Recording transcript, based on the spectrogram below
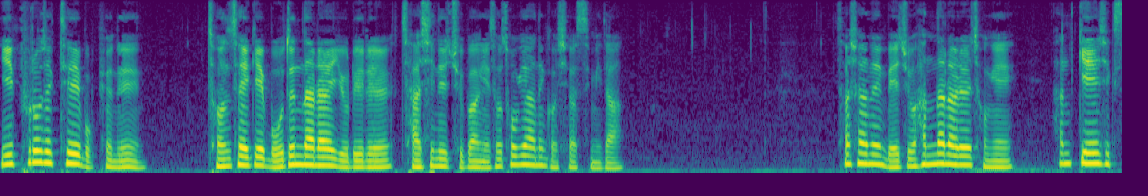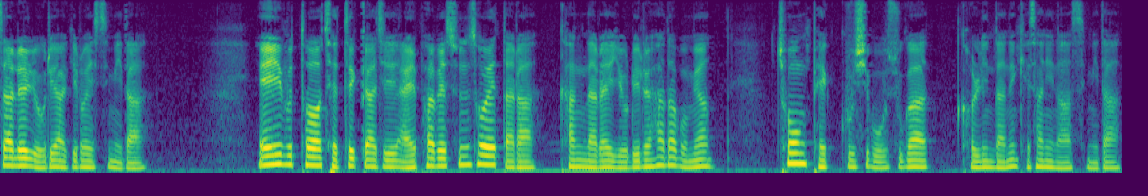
이 프로젝트의 목표는 전 세계 모든 나라의 요리를 자신의 주방에서 소개하는 것이었습니다. 사샤는 매주 한 나라를 정해 한 끼의 식사를 요리하기로 했습니다. A부터 Z까지 알파벳 순서에 따라 각 나라의 요리를 하다 보면 총 195수가 걸린다는 계산이 나왔습니다.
